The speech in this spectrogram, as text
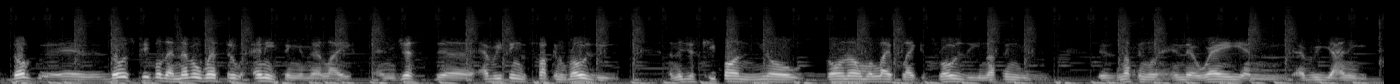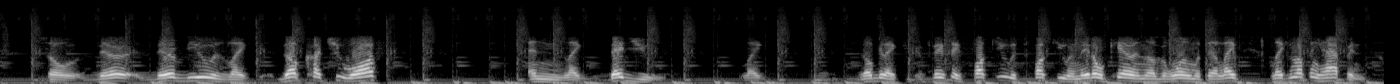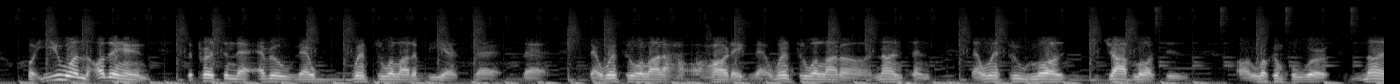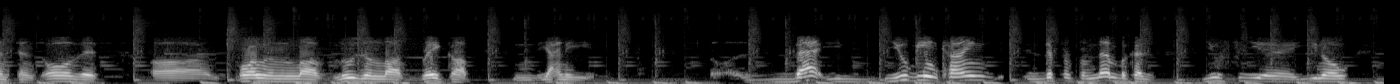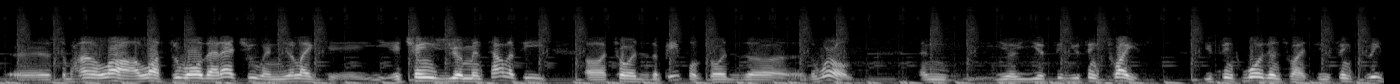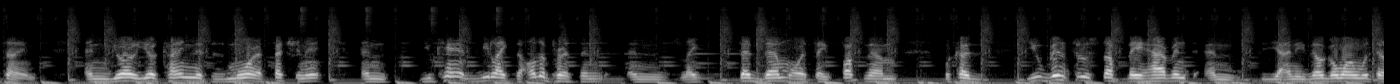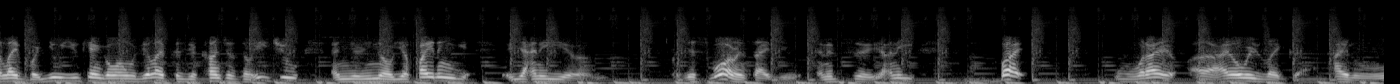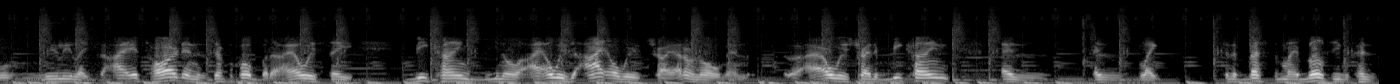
those, uh, those people that never went through anything in their life and just uh, everything's fucking rosy, and they just keep on, you know, going on with life like it's rosy. Nothing, there's nothing in their way, and every yani. So their their view is like they'll cut you off and like bed you, like They'll be like, if they say fuck you, it's fuck you, and they don't care, and they'll go on with their life like nothing happened. But you, on the other hand, the person that ever that went through a lot of BS, that that that went through a lot of heartache, that went through a lot of nonsense, that went through loss, job losses, uh, looking for work, nonsense, all this, uh, falling in love, losing love, breakup, yani, that you being kind is different from them because you feel, you know, uh, subhanallah, Allah threw all that at you, and you're like, it changed your mentality uh, towards the people, towards uh, the world, and you you th- you think twice, you think more than twice, you think three times, and your your kindness is more affectionate, and you can't be like the other person and like dead them or say fuck them because you've been through stuff they haven't and yani they'll go on with their life but you you can't go on with your life because your conscience will eat you and you you know you're fighting yani uh, this war inside you and it's uh, yani but what I uh, I always like I really like I it's hard and it's difficult but I always say be kind you know I always I always try I don't know man I always try to be kind as as like to the best of my ability because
